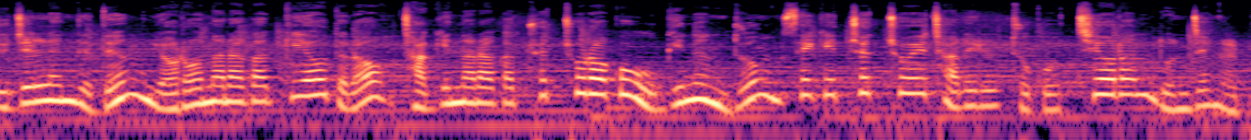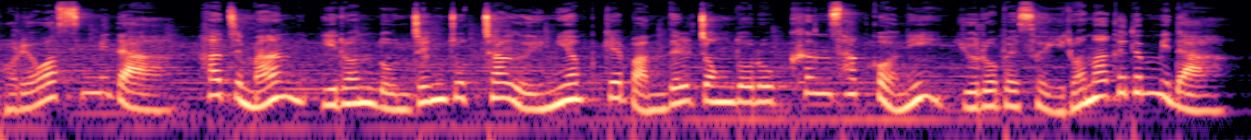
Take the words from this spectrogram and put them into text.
뉴질랜드 등 여러 나라가 끼어들어 자기 나라가 최초라고 우기는 둥 세계 최초의 자리를 두고 치열한 논쟁을 벌여왔습니다. 하지만 이런 논쟁조차 의미 없게 만들 정도로 큰 사건이 유럽에서 일어나게 됩니다.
